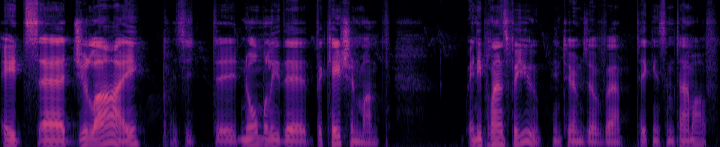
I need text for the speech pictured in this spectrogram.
It's uh, july. Is it normally the vacation month? Any plans for you in terms of taking some time off?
